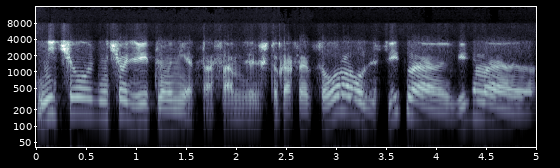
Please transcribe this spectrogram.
Ничего, ничего удивительного нет, на самом деле. Что касается Орла, действительно, видимо,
